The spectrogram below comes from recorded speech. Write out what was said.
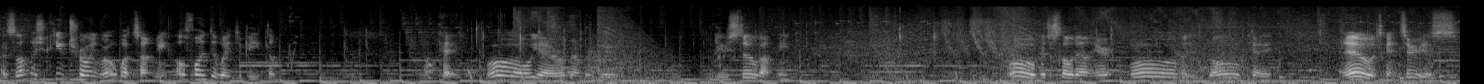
As long as you keep throwing robots at me, I'll find a way to beat them. Okay. Oh yeah, I remember you. You still got me. Whoa, bit slow down here. Whoa, bit, okay. Now it's getting serious.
